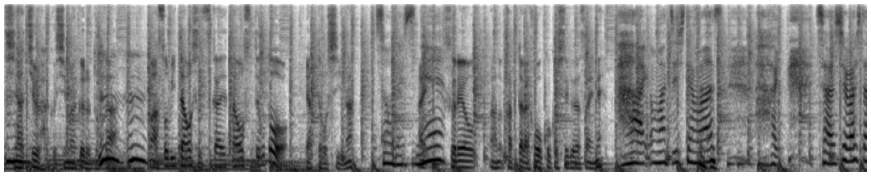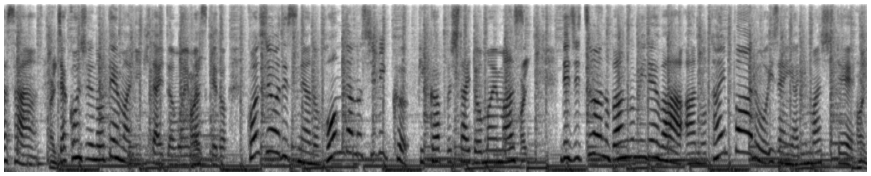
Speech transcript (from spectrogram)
車中泊しまくるとか、まあ、遊び倒して使い倒すってことをやってほしいな。そうですね、はい、それをあの買ったら報告してくださいね。はいお待ちしてます。はい。さあ柴下さん、はい、じゃあ今週のテーマに行きたいと思いますけど、はい、今週はですねあのホンダのシビックピックアップしたいと思います、はい、で実はあの番組ではあのタイプ R を以前やりまして、はい、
